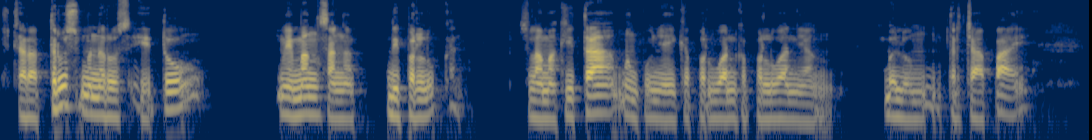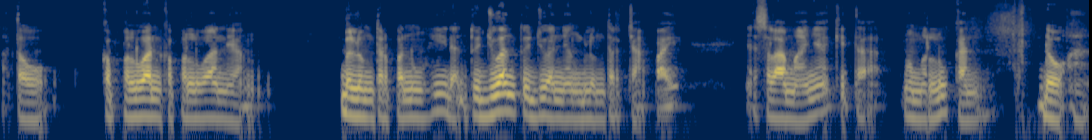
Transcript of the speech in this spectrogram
secara terus-menerus itu memang sangat diperlukan selama kita mempunyai keperluan-keperluan yang belum tercapai atau keperluan-keperluan yang belum terpenuhi dan tujuan-tujuan yang belum tercapai ya selamanya kita memerlukan doa.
